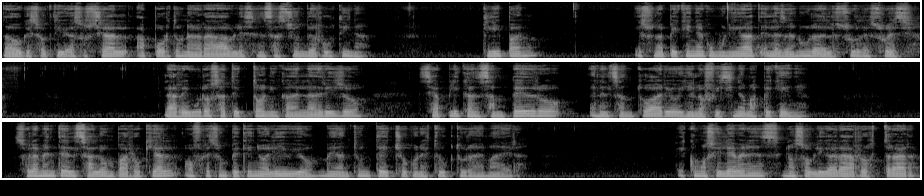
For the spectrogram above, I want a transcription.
dado que su actividad social aporta una agradable sensación de rutina. Klippan es una pequeña comunidad en la llanura del sur de Suecia. La rigurosa tectónica del ladrillo se aplica en San Pedro, en el santuario y en la oficina más pequeña. Solamente el salón parroquial ofrece un pequeño alivio mediante un techo con estructura de madera. Es como si Levenens nos obligara a arrostrar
